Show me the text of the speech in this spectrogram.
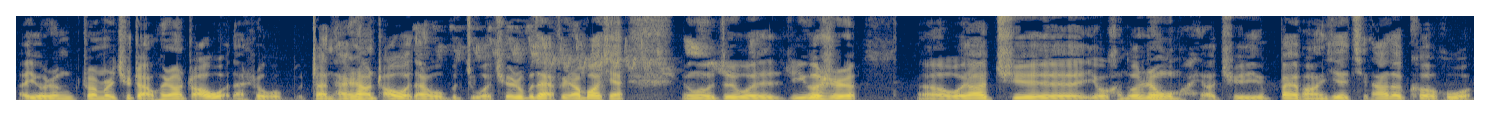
呃有人专门去展会上找我，但是我展台上找我，但是我不我确实不在，非常抱歉，因为我对我一个是呃我要去有很多任务嘛，要去拜访一些其他的客户，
